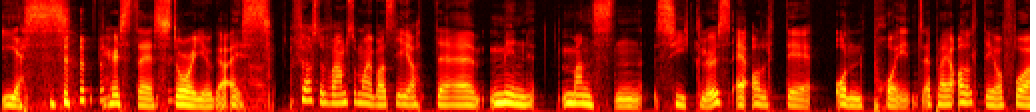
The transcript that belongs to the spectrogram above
Yes. Here's the story, you guys. Først og fremst så må jeg bare si at uh, min mensensyklus er alltid on point. Jeg pleier alltid å få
